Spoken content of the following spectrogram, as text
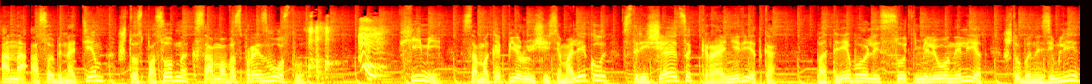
Она особенно тем, что способна к самовоспроизводству. В химии самокопирующиеся молекулы встречаются крайне редко. Потребовались сотни миллионов лет, чтобы на Земле,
